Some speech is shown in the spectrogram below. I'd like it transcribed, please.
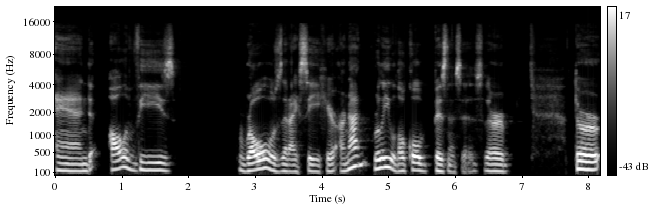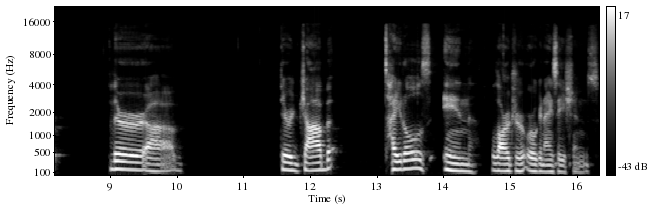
and all of these roles that I see here are not really local businesses. They're they're they're uh, they're job titles in larger organizations.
